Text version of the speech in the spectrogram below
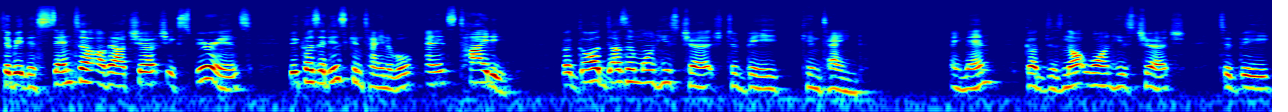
to be the center of our church experience because it is containable and it's tidy. But God doesn't want his church to be contained. Amen? God does not want his church to be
